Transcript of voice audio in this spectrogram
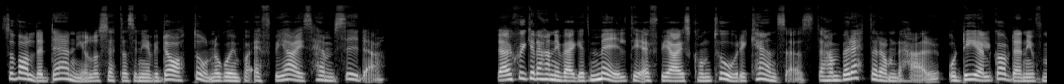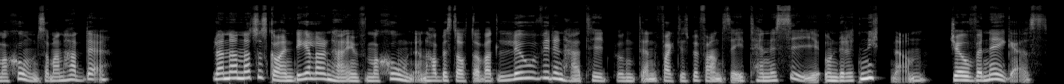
så valde Daniel att sätta sig ner vid datorn och gå in på FBIs hemsida. Där skickade han iväg ett mejl till FBIs kontor i Kansas där han berättade om det här och delgav den information som han hade. Bland annat så ska en del av den här informationen ha bestått av att Lou vid den här tidpunkten faktiskt befann sig i Tennessee under ett nytt namn, Joe Venegas.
